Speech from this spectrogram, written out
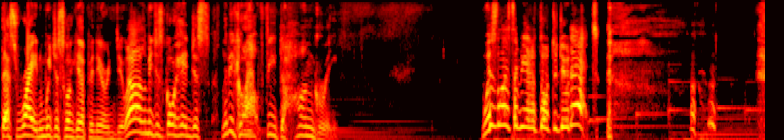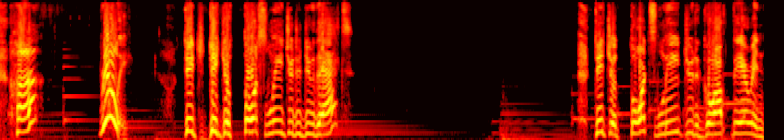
that's right and we're just going to get up in there and do. Oh, let me just go ahead and just let me go out and feed the hungry. When's the last time you had a thought to do that? huh? Really? Did, did your thoughts lead you to do that? Did your thoughts lead you to go out there and,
